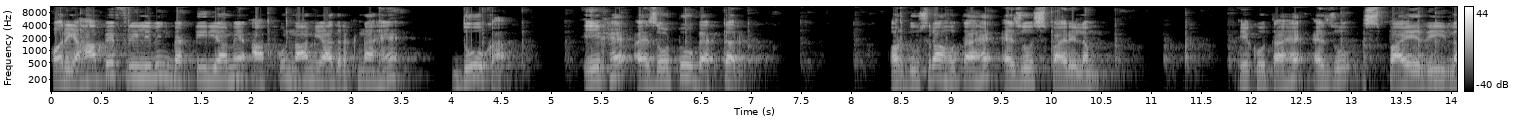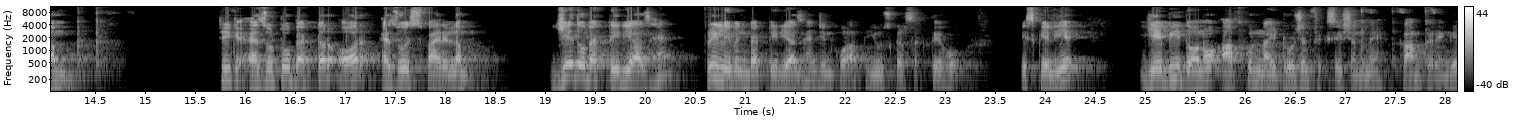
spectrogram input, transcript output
और यहाँ पे फ्री लिविंग बैक्टीरिया में आपको नाम याद रखना है दो का। एक है एजोटोबैक्टर और दूसरा होता है एजोस्पाइरिलम एक होता है एजोस्पाइरिलम ठीक है, एजोटोबैक्टर और एजोस्पाइरिलम ये दो बैक्टीरियाज हैं फ्री लिविंग बैक्टीरियाज हैं, जिनको आप यूज़ कर सकते हो। इसके लिए ये भी दोनों आपको नाइट्रोजन फिक्सेशन में काम करेंगे।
